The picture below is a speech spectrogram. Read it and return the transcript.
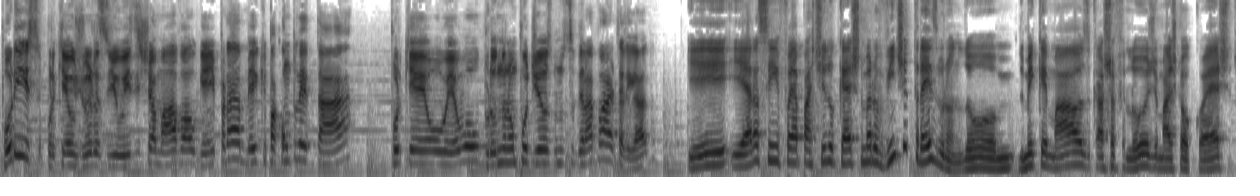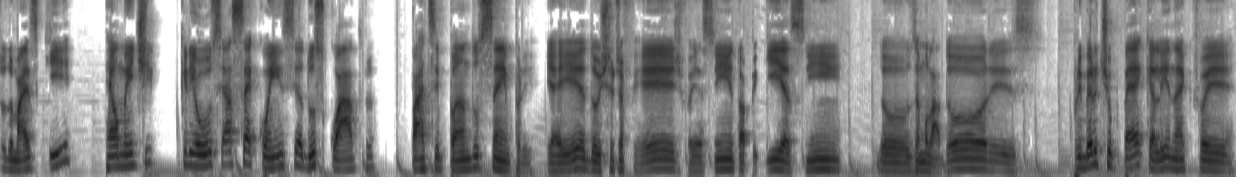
Por isso, porque o Juras e o Easy chamavam alguém pra meio que pra completar, porque ou eu ou o Bruno não podíamos nos gravar, tá ligado? E, e era assim, foi a partir do cast número 23, Bruno, do, do Mickey Mouse, Caixa of Illusion, Magical Quest e tudo mais, que realmente criou-se a sequência dos quatro participando sempre. E aí, do Street of Rage foi assim, Top Gear assim, dos emuladores. Primeiro Tio Pack ali, né, que foi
